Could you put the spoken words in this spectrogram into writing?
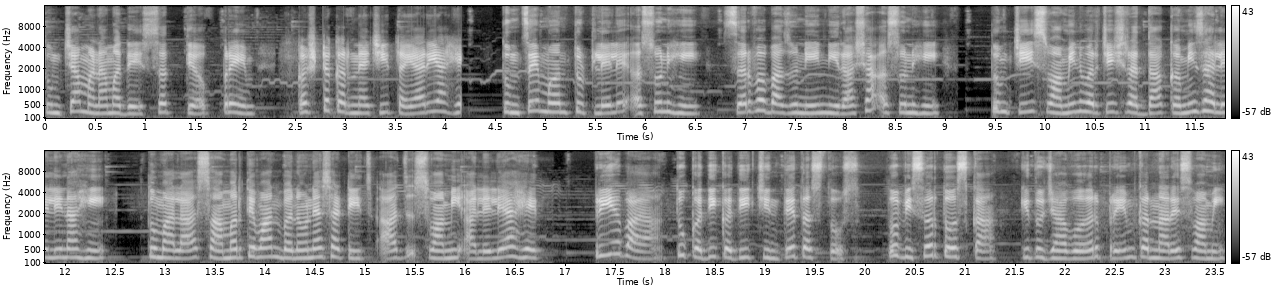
तुमच्या मनामध्ये सत्य प्रेम कष्ट करण्याची तयारी आहे. तुमचे मन तुटलेले असूनही सर्व बाजूनी निराशा असूनही तुमची स्वामींवरची श्रद्धा कमी झालेली नाही. तुम्हाला सामर्थ्यवान बनवण्यासाठीच आज स्वामी आलेले आहेत. प्रिय बाळा तू कधी कधी चिंतेत असतोस. तो विसरतोस का की तुझ्यावर प्रेम करणारे स्वामी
